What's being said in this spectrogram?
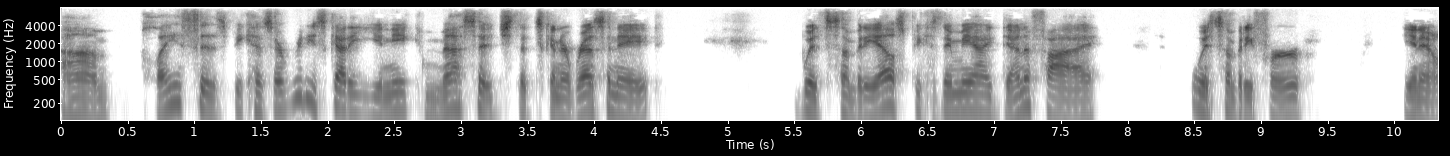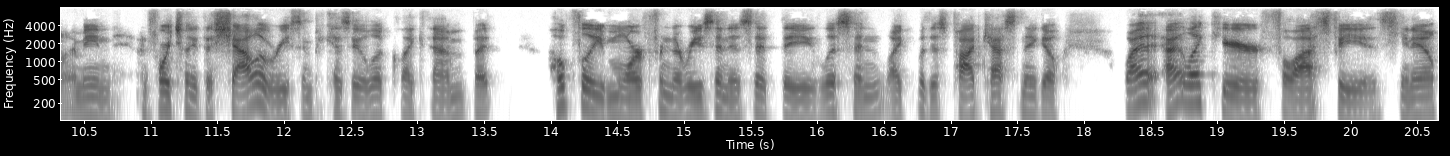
um, places because everybody's got a unique message that's going to resonate with somebody else because they may identify with somebody for, you know, I mean, unfortunately, the shallow reason because they look like them, but hopefully more from the reason is that they listen like with this podcast and they go, well, I, I like your philosophy is, you know,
